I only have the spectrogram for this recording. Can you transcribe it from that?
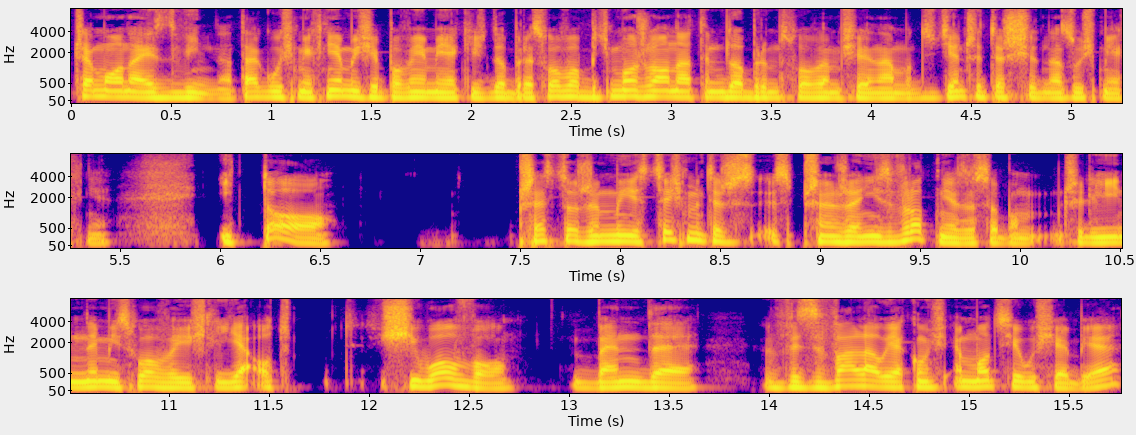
czemu ona jest winna, tak? Uśmiechniemy się, powiemy jakieś dobre słowo, być może ona tym dobrym słowem się nam odwdzięczy, też się nas uśmiechnie. I to przez to, że my jesteśmy też sprzężeni zwrotnie ze sobą, czyli innymi słowy, jeśli ja od, siłowo będę wyzwalał jakąś emocję u siebie,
